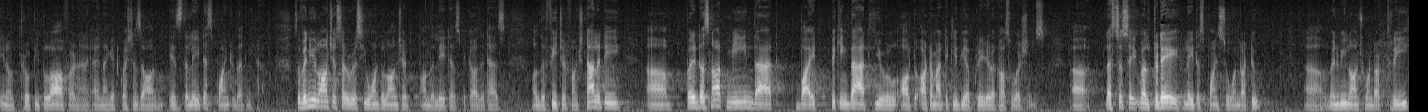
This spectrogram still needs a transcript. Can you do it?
you know, throw people off and I, and I get questions on is the latest pointer that we have. So when you launch a service, you want to launch it on the latest because it has all the feature functionality. Um, but it does not mean that by picking that, you will auto automatically be upgraded across versions. Uh, let's just say, well, today, latest points to 1.2. Uh, when we launch 1.3,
